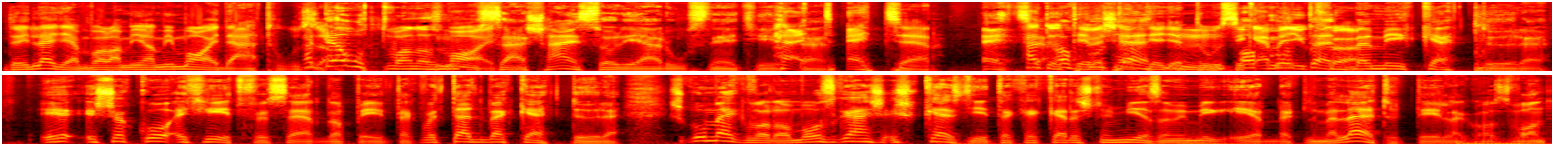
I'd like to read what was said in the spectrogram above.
de hogy legyen valami, ami majd áthúzza. Hát de ott van az majd. úszás. Hányszor jár úszni egy héten? Hát, egyszer. Egyszer. Hát öt éves heti egyet úszik. Akkor Emeljük tedd be föl. még kettőre. És akkor egy hétfő szerda péntek, vagy tedd be kettőre. És akkor megvan a mozgás, és kezdjétek el keresni, hogy mi az, ami még érdekli. Mert lehet, hogy tényleg az van,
